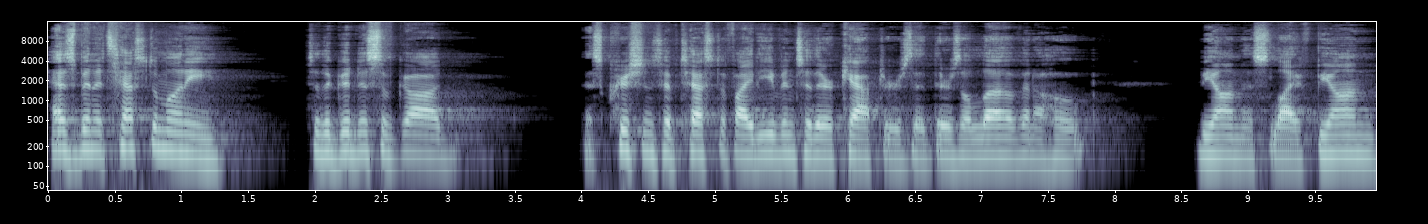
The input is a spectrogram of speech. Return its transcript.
has been a testimony to the goodness of God, as Christians have testified even to their captors that there's a love and a hope beyond this life, beyond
